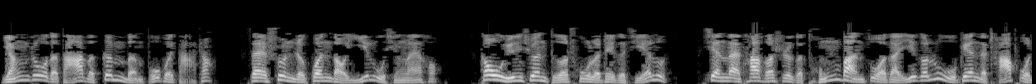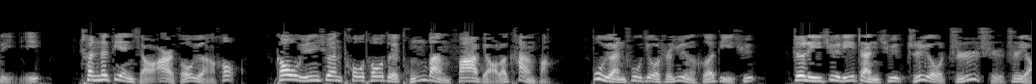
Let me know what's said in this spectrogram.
扬州的鞑子根本不会打仗，在顺着官道一路行来后。高云轩得出了这个结论。现在他和是个同伴坐在一个路边的茶铺里，趁着店小二走远后，高云轩偷偷对同伴发表了看法。不远处就是运河地区，这里距离战区只有咫尺之遥，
